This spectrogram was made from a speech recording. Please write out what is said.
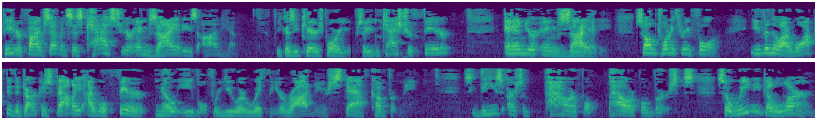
Peter 5 7 says, cast your anxieties on him because he cares for you. So you can cast your fear and your anxiety. Psalm 23 4. Even though I walk through the darkest valley, I will fear no evil, for you are with me. Your rod and your staff comfort me. See, these are some powerful, powerful verses. So we need to learn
